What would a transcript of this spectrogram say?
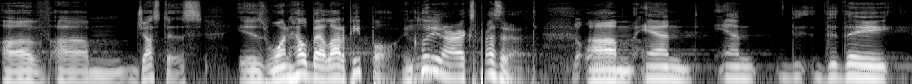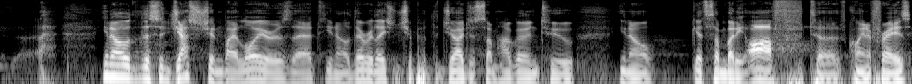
of um, justice is one held by a lot of people, including our ex-president. Oh. Um, and and they, you know, the suggestion by lawyers that you know their relationship with the judge is somehow going to, you know, get somebody off to coin a phrase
